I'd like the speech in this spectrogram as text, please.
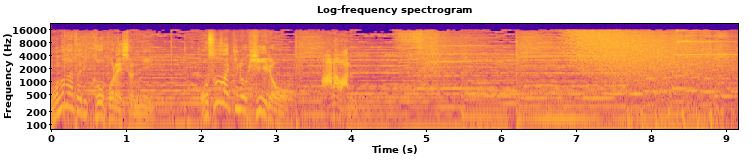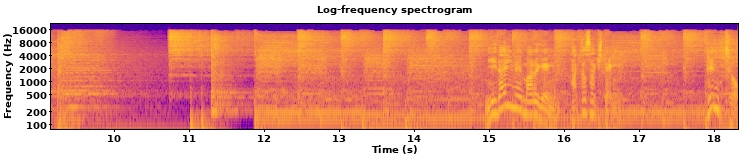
物語コーポレーションに遅咲きのヒーロー現る二代目丸源高崎店。店長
